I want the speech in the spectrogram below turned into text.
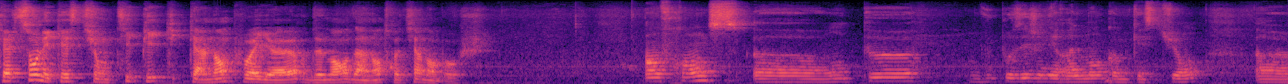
Quelles sont les questions typiques qu'un employeur demande à un entretien d'embauche? En France, euh, on peut vous poser généralement comme question euh,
